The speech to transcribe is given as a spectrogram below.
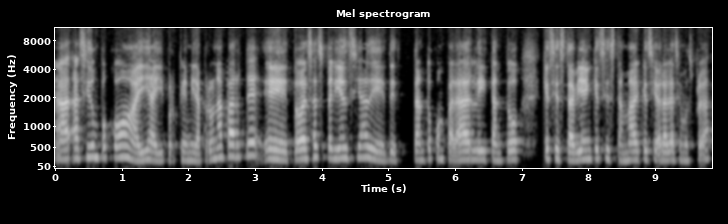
ha, sido un poco ahí, ahí, porque mira, por una parte, eh, toda esa experiencia de, tanto compararle y tanto que si está bien, que si está mal, que si ahora le hacemos prueba,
